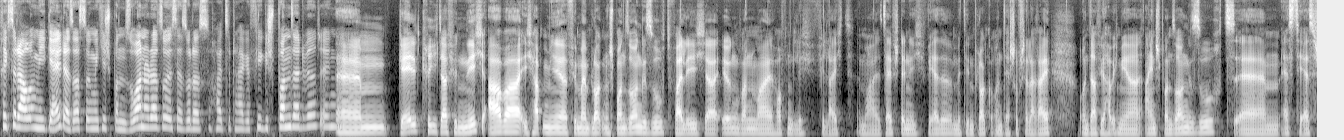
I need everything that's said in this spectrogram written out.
Kriegst du da auch irgendwie Geld? Also hast du irgendwelche Sponsoren oder so? Ist ja so, dass heutzutage viel gesponsert wird irgendwie. Ähm, Geld kriege ich dafür nicht, aber ich habe mir für meinen Blog einen Sponsoren gesucht, weil ich ja irgendwann mal hoffentlich vielleicht mal selbstständig werde mit dem Blog und der Schriftstellerei. Und dafür habe ich mir einen Sponsoren gesucht, ähm, STS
